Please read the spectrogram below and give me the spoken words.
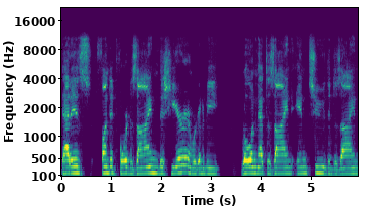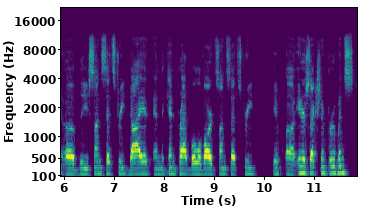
That is funded for design this year, and we're going to be rolling that design into the design of the Sunset Street Diet and the Ken Pratt Boulevard Sunset Street uh, intersection improvements,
